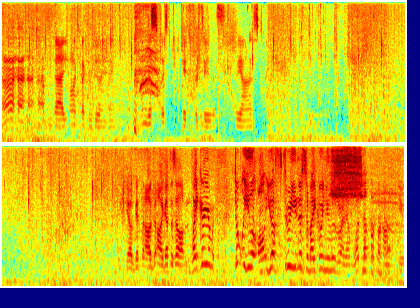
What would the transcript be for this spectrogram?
God, you don't expect him to do anything. I'm just expecting for two, let's to be honest. Yo, get the, I'll, I'll get this out. Micro, you don't you all you have three units of micro and you lose one. What Shut the the fuck, fuck wrong up. with you?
